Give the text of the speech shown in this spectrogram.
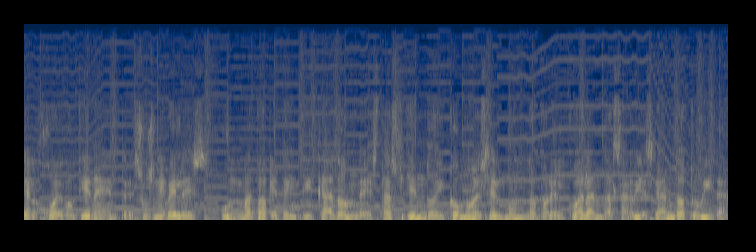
El juego tiene entre sus niveles, un mapa que te indica a dónde estás yendo y cómo es el mundo por el cual andas arriesgando tu vida.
